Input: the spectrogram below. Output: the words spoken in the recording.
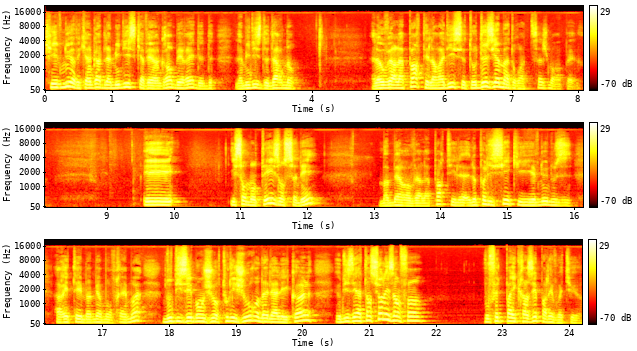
qui est venu avec un gars de la milice qui avait un grand béret de la milice de Darnan. Elle a ouvert la porte et leur a dit c'est au deuxième à droite, ça je me rappelle. Et ils sont montés, ils ont sonné. Ma mère a ouvert la porte. le policier qui est venu nous arrêter, ma mère, mon frère et moi, nous disait bonjour tous les jours. On allait à l'école et on disait attention les enfants, vous faites pas écraser par les voitures.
